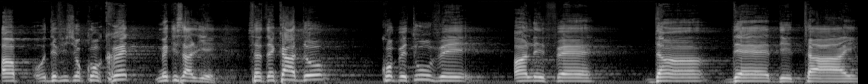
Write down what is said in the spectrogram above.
en définition concrète, mais qui s'allie. C'est un cadeau qu'on peut trouver en effet dans des détails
